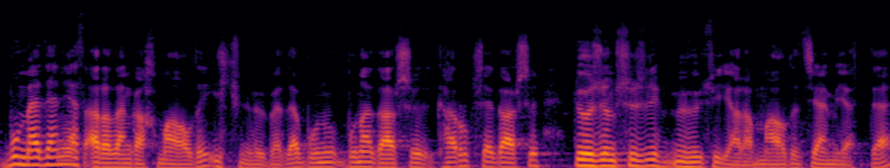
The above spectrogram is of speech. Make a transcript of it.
bu mədəniyyət aradan qalxmalıdır ilk növbədə. Bunu buna qarşı korrupsiya qarşı dözümsüzlük mühiti yaranmalıdır cəmiyyətdə.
